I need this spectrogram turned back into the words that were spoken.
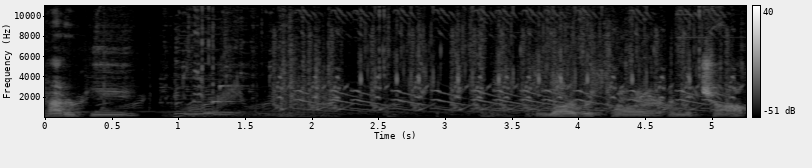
Caterpie, Larvitar, and Machop.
